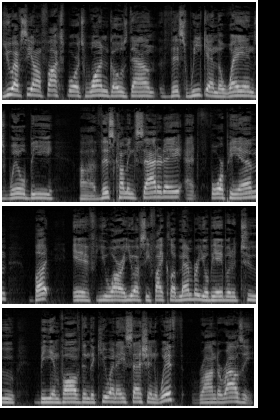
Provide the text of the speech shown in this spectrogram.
UFC on Fox Sports 1 goes down this weekend. The weigh ins will be uh, this coming Saturday at 4 p.m. But if you are a UFC Fight Club member, you'll be able to, to be involved in the Q&A session with Ronda Rousey.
